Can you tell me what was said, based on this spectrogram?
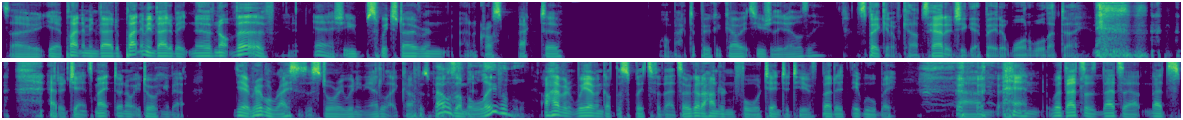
So yeah, Platinum Invader. Platinum Invader beat Nerve Not Verve. You know, yeah, she switched over and, and across back to well back to Pukekohe. It's usually at Ellerslie. Speaking of cups, how did she get beat at Warrnambool that day? Had a chance, mate. Don't know what you're talking about. Yeah, Rebel Race is a story winning the Adelaide Cup as well. That was isn't it? unbelievable. I haven't. We haven't got the splits for that, so we've got 104 tentative, but it, it will be. Um, and well, that's a that's out. That's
